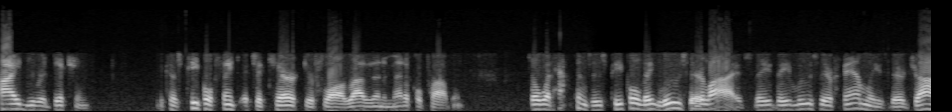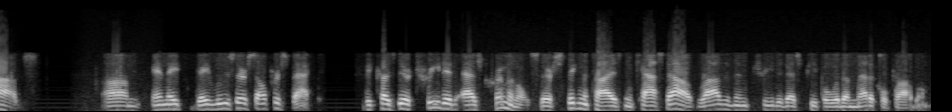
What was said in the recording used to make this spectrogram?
hide your addiction because people think it's a character flaw rather than a medical problem. So what happens is people they lose their lives, they they lose their families, their jobs, um, and they they lose their self respect because they're treated as criminals. They're stigmatized and cast out rather than treated as people with a medical problem.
